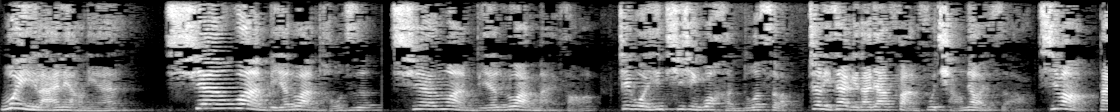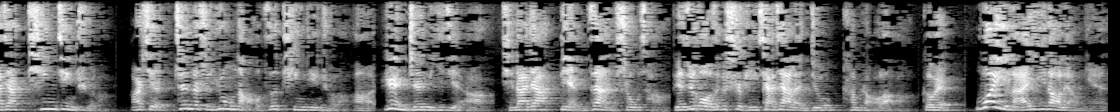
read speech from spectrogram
未来两年千万别乱投资，千万别乱买房。这个我已经提醒过很多次了，这里再给大家反复强调一次啊，希望大家听进去了，而且真的是用脑子听进去了啊，认真理解啊，请大家点赞收藏，别最后这个视频下架了你就看不着了啊。各位，未来一到两年。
